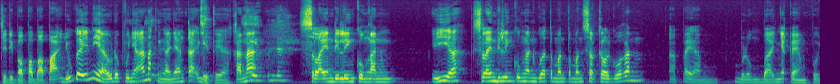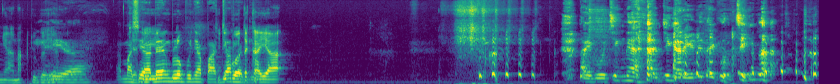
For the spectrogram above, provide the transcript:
jadi bapak-bapak juga ini ya, udah punya anak nggak nyangka gitu ya, karena Iya, bener. selain di lingkungan, iya, selain di lingkungan gue teman-teman circle gue kan apa ya, belum banyak yang punya anak juga ya. Iya. Masih Jadi- ada yang belum punya pacar Jadi gue tuh kayak Tai kucing nih anjing hari ini tai kucing lah.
